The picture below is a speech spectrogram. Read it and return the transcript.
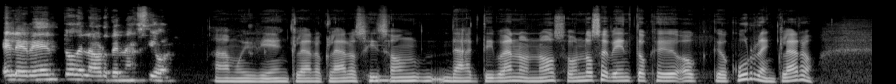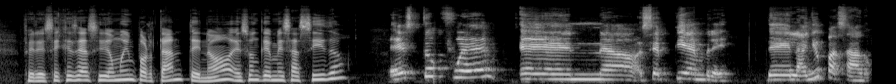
el evento de la ordenación. Ah, muy bien, claro, claro, sí, son de activanos, ¿no? Son los eventos que, que ocurren, claro. Pero ese es que se ha sido muy importante, ¿no? ¿Eso en qué mes ha sido? Esto fue en ah, septiembre del año pasado.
